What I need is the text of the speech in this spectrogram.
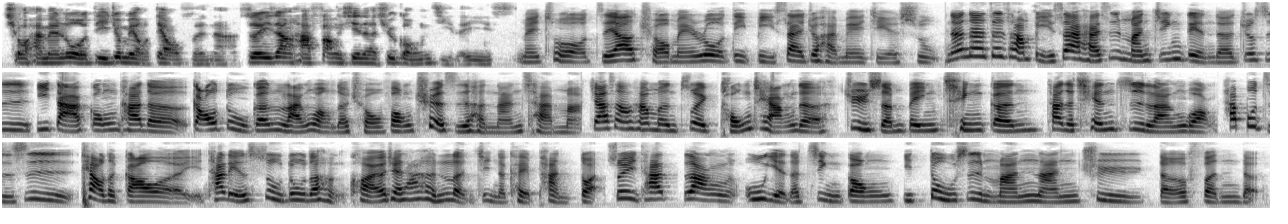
球还没落地就没有掉分啊，所以让他放心的去攻击的意思。没错，只要球没落地，比赛就还没结束。那那这场比赛还是蛮经典的，就是伊达工他的高度跟拦网的球风确实很难缠嘛，加上他们最铜墙的巨神兵青根，他的牵制拦网，他不只是跳得高而已，他连速度都很快，而且他很冷静的可以判断。所以他让乌野的进攻一度是蛮难去得分的。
